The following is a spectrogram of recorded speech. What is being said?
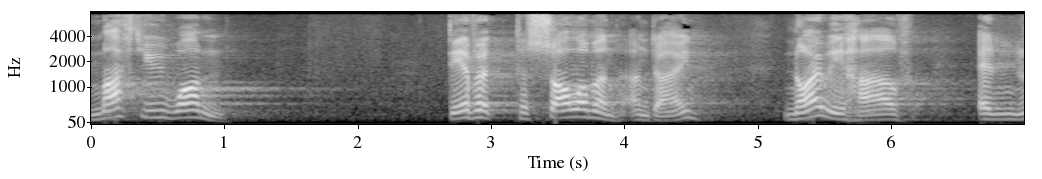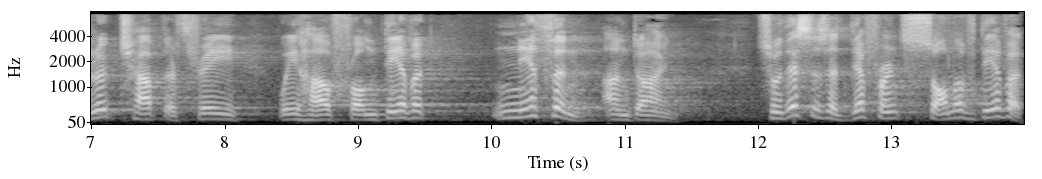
Matthew 1, David to Solomon and down. Now we have in Luke chapter 3, we have from David Nathan and down. So this is a different son of David.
